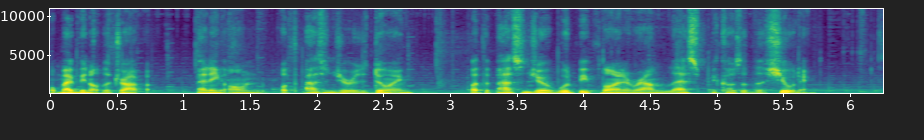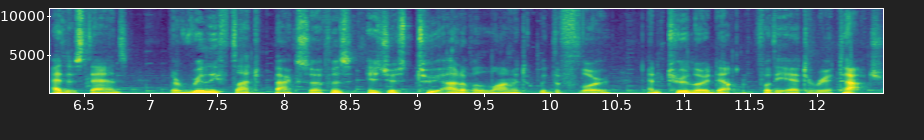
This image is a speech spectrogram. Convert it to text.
or maybe not the driver, depending on what the passenger is doing, but the passenger would be blown around less because of the shielding. As it stands, the really flat back surface is just too out of alignment with the flow and too low down for the air to reattach,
